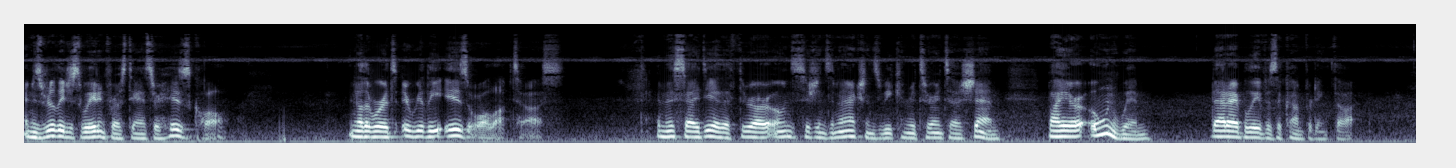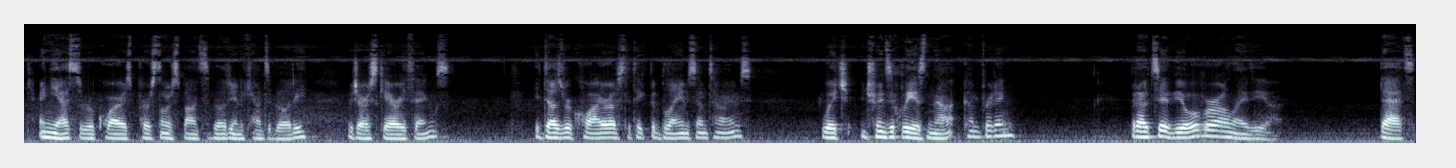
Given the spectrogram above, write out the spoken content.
and is really just waiting for us to answer his call. In other words, it really is all up to us. And this idea that through our own decisions and actions we can return to Hashem by our own whim, that I believe is a comforting thought. And yes, it requires personal responsibility and accountability, which are scary things. It does require us to take the blame sometimes, which intrinsically is not comforting. But I would say the overall idea that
